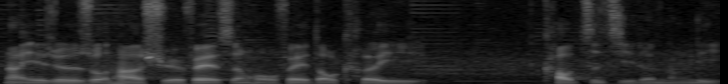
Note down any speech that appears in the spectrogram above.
那也就是说，他的学费、生活费都可以靠自己的能力。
